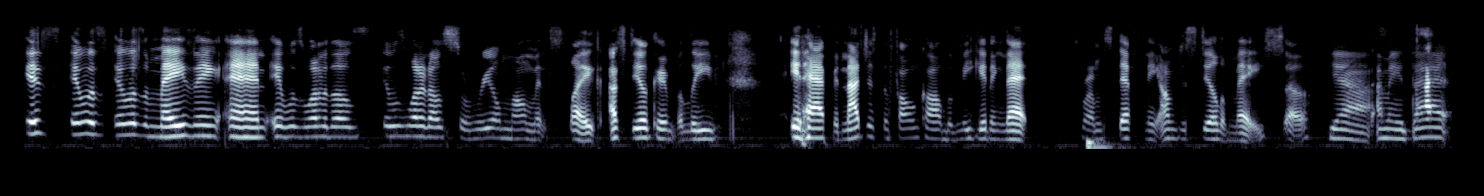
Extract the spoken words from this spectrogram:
It's it was it was amazing, and it was one of those it was one of those surreal moments. Like I still can't believe it happened. Not just the phone call, but me getting that from Stephanie. I'm just still amazed. So Yeah, I mean that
